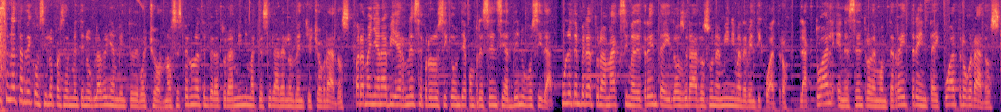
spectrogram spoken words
Es una tarde con cielo parcialmente nublado y ambiente de bochorno. Se espera una temperatura mínima que oscilará en los 28 grados. Para mañana viernes se pronostica un día con presencia de nubosidad. Una temperatura máxima de 32 grados, una mínima de 24. La actual en el centro de Monterrey, 34 grados.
